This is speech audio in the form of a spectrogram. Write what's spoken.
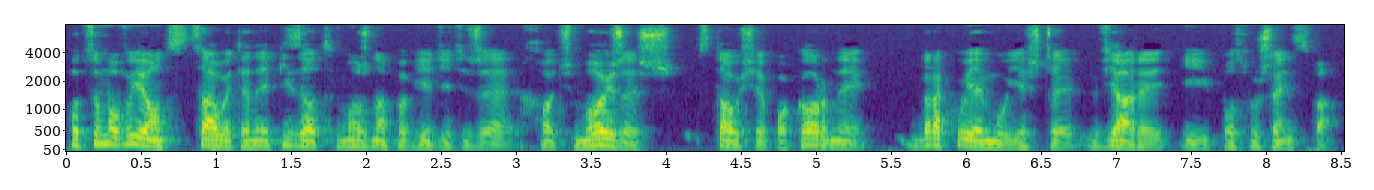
Podsumowując cały ten epizod, można powiedzieć, że choć Mojżesz stał się pokorny, brakuje mu jeszcze wiary i posłuszeństwa.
